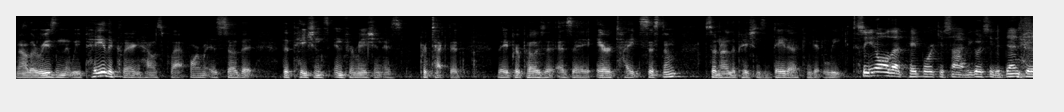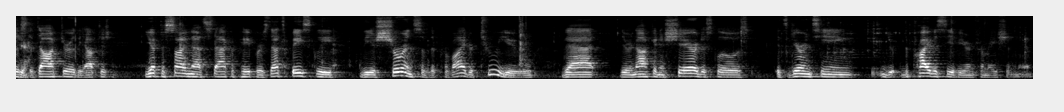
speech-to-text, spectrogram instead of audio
Now, the reason that we pay the clearinghouse platform is so that the patient's information is protected. They propose it as a airtight system, so none of the patient's data can get leaked. So, you know all that paperwork you sign. You go to see the dentist, Yeah. the doctor, the optician. You have to sign that stack of papers. That's basically the assurance of the provider to you that they're not going to share, disclose. It's guaranteeing your, the privacy of your information there.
